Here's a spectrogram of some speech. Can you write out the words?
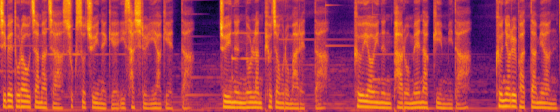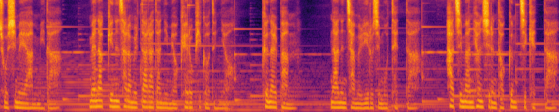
집에 돌아오자마자 숙소 주인에게 이 사실을 이야기했다. 주인은 놀란 표정으로 말했다. 그 여인은 바로 맨악기입니다. 그녀를 봤다면 조심해야 합니다. 맨악기는 사람을 따라다니며 괴롭히거든요. 그날 밤 나는 잠을 이루지 못했다. 하지만 현실은 더 끔찍했다.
